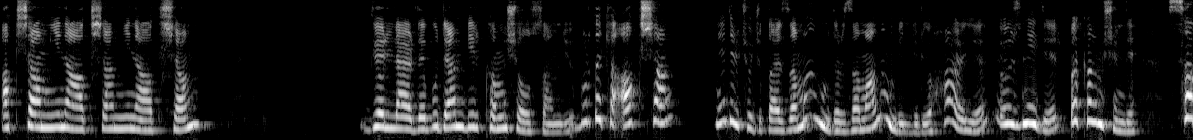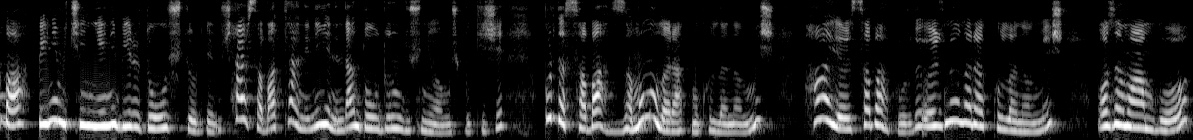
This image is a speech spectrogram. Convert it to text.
akşam yine akşam yine akşam göllerde bu dem bir kamış olsam diyor. Buradaki akşam nedir çocuklar? Zaman mıdır? Zamanı mı bildiriyor? Hayır. Öz nedir? Bakalım şimdi. Sabah benim için yeni bir doğuştur demiş. Her sabah kendini yeniden doğduğunu düşünüyormuş bu kişi. Burada sabah zaman olarak mı kullanılmış? Hayır sabah burada özne olarak kullanılmış. O zaman bu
